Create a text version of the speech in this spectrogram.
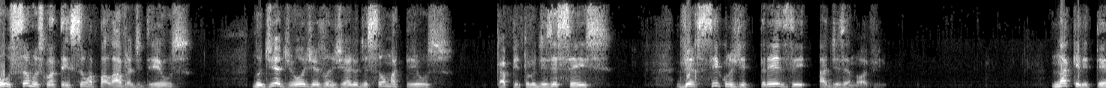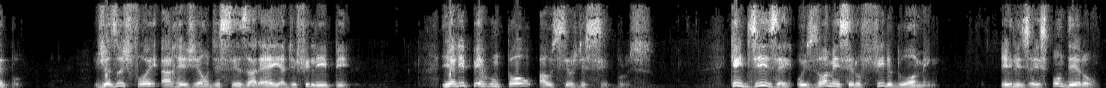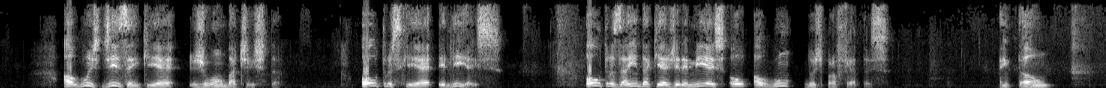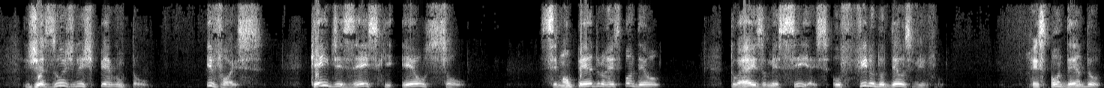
Ouçamos com atenção a palavra de Deus. No dia de hoje, Evangelho de São Mateus, capítulo 16, versículos de 13 a 19. Naquele tempo, Jesus foi à região de Cesareia de Filipe e ali perguntou aos seus discípulos: Quem dizem os homens ser o filho do homem? Eles responderam: Alguns dizem que é João Batista, outros que é Elias, outros ainda que é Jeremias ou algum dos profetas. Então, Jesus lhes perguntou: E vós, quem dizeis que eu sou? Simão Pedro respondeu: Tu és o Messias, o Filho do Deus vivo. Respondendo,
